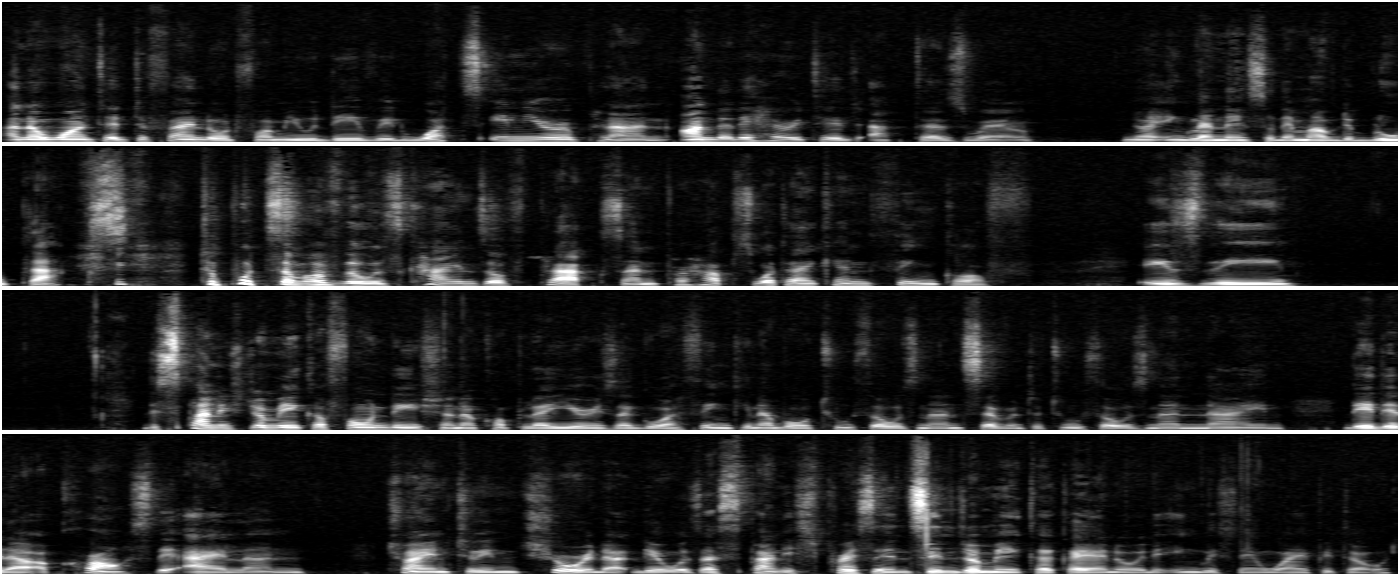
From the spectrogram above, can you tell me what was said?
And I wanted to find out from you, David, what's in your plan under the Heritage Act as well? You know, England, so them have the blue plaques. to put some of those kinds of plaques. And perhaps what I can think of is the the Spanish Jamaica Foundation a couple of years ago, I think in about 2007 to 2009, they did a across the island trying to ensure that there was a Spanish presence in Jamaica, because I know the English didn't wipe it out.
